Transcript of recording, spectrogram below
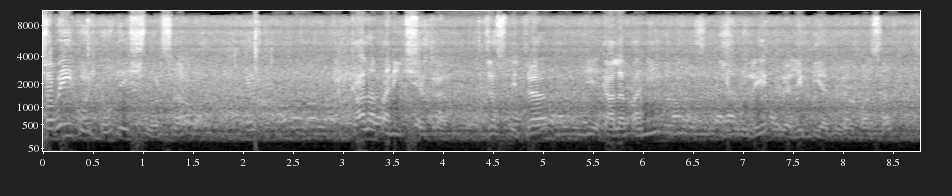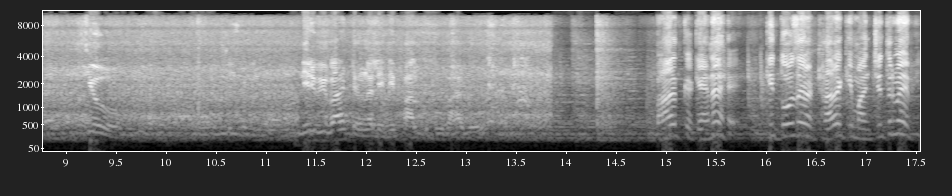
सबैको एउटै स्वर छ कालापानी क्षेत्र जसभित्र कालापानी लिपुलेक र लिम्बियादुरा पर्छ। त्यो निर्विवाद ढङ्गले नेपालको भूभाग हो। भारत का कहना है कि 2018 के मानचित्र में भी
